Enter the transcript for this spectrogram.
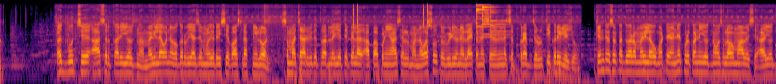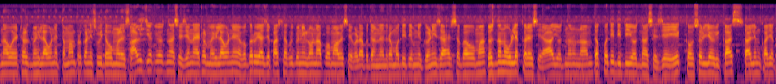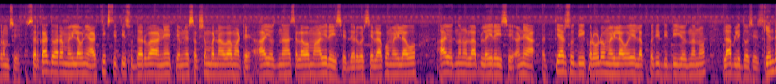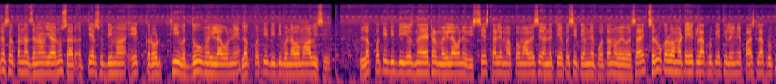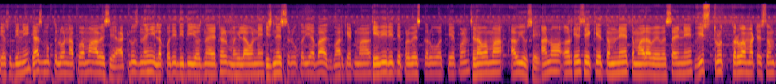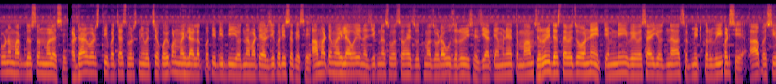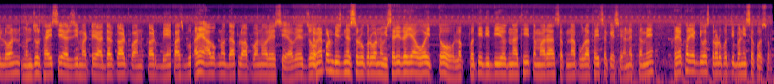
અદ્ભુત છે, આ સરકારી યોજના. મહિલાઓને વગર વ્યાજે મળી રહી છે પાંચ લાખની લોન સમાચાર વિગતવાર લઈએ તે પહેલાં આપ આપણી આ ચેનલમાં નવા છો તો વિડીયોને લાઇક અને ચેનલને સબસ્ક્રાઇબ જરૂરથી કરી લેજો. કેન્દ્ર સરકાર દ્વારા મહિલાઓ માટે અનેક પ્રકારની યોજનાઓ ચલાવવામાં આવે છે. આ યોજનાઓ હેઠળ મહિલાઓને તમામ પ્રકારની સુવિધાઓ મળે છે. આવી જ એક યોજના છે, જેના હેઠળ મહિલાઓને વગર વ્યાજે પાંચ લાખ રૂપિયાની લોન આપવામાં આવે છે. વડાપ્રધાન નરેન્દ્ર મોદી તેમની ઘણી જાહેર સભાઓમાં યોજનાનો ઉલ્લેખ કરે છે. આ યોજનાનું નામ લખપતિ દીદી યોજના છે, જે એક કૌશલ્ય વિકાસ તાલીમ કાર્યક્રમ છે. સરકાર દ્વારા મહિલાઓની આર્થિક સ્થિતિ સુધારવા અને તેમને સક્ષમ બનાવવા માટે આ યોજના ચલાવવામાં આવી રહી છે. દર વર્ષે લાખો મહિલાઓ આ યોજનાનો લાભ લઈ રહી છે અને અત્યાર સુધી કરોડો મહિલાઓએ લખપતિ દીદી યોજનાનો લાભ લીધો છે. કેન્દ્ર સરકારના જણાવ્યા અનુસાર અત્યાર સુધીમાં એક કરોડથી વધુ મહિલાઓને લખપતિ દીદી બનાવવામાં આવી છે. લખપતિ દીદી યોજના હેઠળ મહિલાઓને વિશેષ તાલીમ આપવામાં આવે છે અને તે પછી તેમને પોતાનો વ્યવસાય શરૂ કરવા માટે એક લાખ રૂપિયાથી લઈને પાંચ લાખ રૂપિયા સુધીની વ્યાજમુક્ત લોન આપવામાં આવે છે. આટલું જ નહીં, લખપતિ દીદી યોજના હેઠળ મહિલાઓને બિઝનેસ શરૂ કર્યા બાદ માર્કેટમાં કેવી રીતે પ્રવેશ કરવો તે પણ જણાવવામાં આવ્યું છે. આનો અર્થ એ છે કે તમને તમારા વ્યવસાયને વિસ્તૃત કરવા માટે સંપૂર્ણ માર્ગદર્શન મળે છે. અઢાર વર્ષથી પચાસ વર્ષની વચ્ચે કોઈ પણ મહિલા લખપતિ દીદી યોજના માટે અરજી કરી શકે છે આ માટે મહિલાઓએ નજીકના સ્વસહાય જૂથમાં જોડાવવું જરૂરી છે, જ્યાં તેમણે તમામ જરૂરી દસ્તાવેજો અને તેમની વ્યવસાય યોજના સબમિટ કરવી પડશે. આ પછી લોન મંજૂર થાય છે, અરજી માટે Aadhaar card, PAN card, bank passbook અને આવકનો દાખલો આપવાનો રહેશે. હવે જો તમે પણ બિઝનેસ શરૂ કરવાનું વિચારી રહ્યા હોય તો લખપતિ દીદી યોજનાથી તમારા સપના પૂરા થઈ શકે છે અને તમે ખરેખર એક દિવસ કરોડપતિ બની શકો છો.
